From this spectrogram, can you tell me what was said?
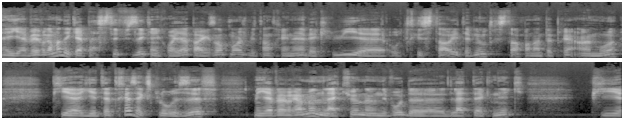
Il y avait vraiment des capacités physiques incroyables. Par exemple, moi, je m'étais entraîné avec lui euh, au Tristar. Il était venu au Tristar pendant à peu près un mois. Puis il était très explosif, mais il y avait vraiment une lacune au niveau de, de la technique. Puis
